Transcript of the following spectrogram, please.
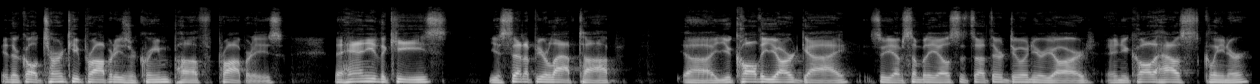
They're called turnkey properties or cream puff properties. They hand you the keys. You set up your laptop. Uh, you call the yard guy. So you have somebody else that's out there doing your yard, and you call the house cleaner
